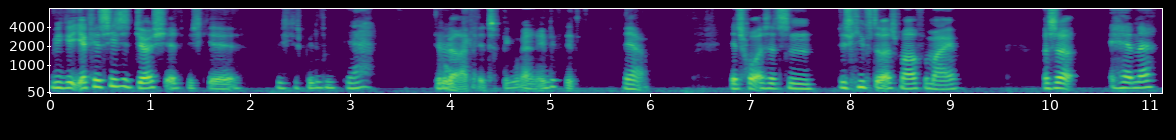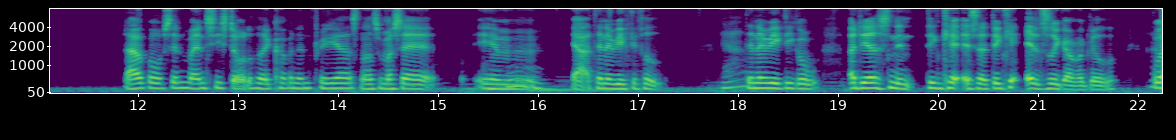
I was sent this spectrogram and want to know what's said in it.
vi kan, jeg kan sige til Josh, at vi skal, vi skal spille den. Ja, Det bliver ret fedt. det kunne være rigtig fedt. Ja. Jeg tror også, at sådan, det skifter også meget for mig. Og så Hanna Daggaard sendte mig en sidste år, der hedder Covenant Prayer og sådan noget, som også er, øhm, Mm. ja, den er virkelig fed. Ja. Den er virkelig god. Og det er sådan en, den kan, altså, den kan altid gøre mig glad. Hvor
